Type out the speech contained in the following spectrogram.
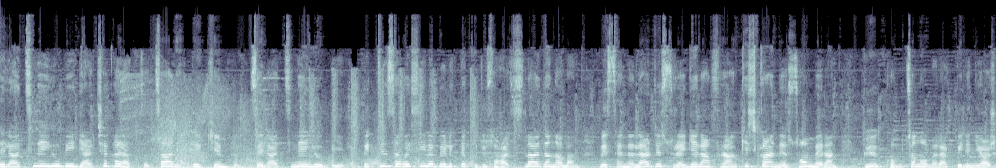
Selahattin Eyyubi gerçek hayatta tarihte kim? Selahattin Eyyubi, Hittin Savaşı ile birlikte Kudüs'ü Haçlılardan alan ve senelerce süre gelen Frank işgaline son veren büyük komutan olarak biliniyor.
